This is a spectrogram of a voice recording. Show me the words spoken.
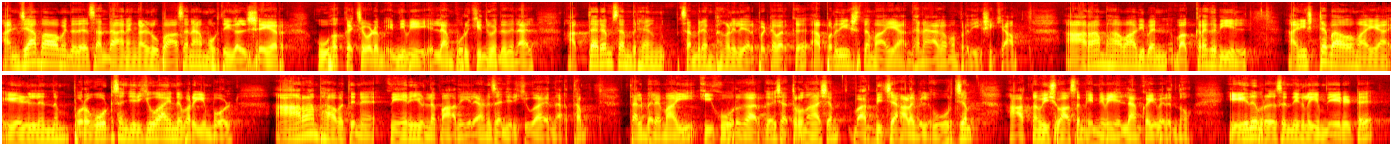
അഞ്ചാം ഭാവം എന്നത് സന്താനങ്ങൾ ഉപാസനാമൂർത്തികൾ ഷെയർ ഊഹക്കച്ചവടം എന്നിവയെ എല്ലാം കുറിക്കുന്നു എന്നതിനാൽ അത്തരം സംരംഭ സംരംഭങ്ങളിൽ ഏർപ്പെട്ടവർക്ക് അപ്രതീക്ഷിതമായ ധനാഗമം പ്രതീക്ഷിക്കാം. ആറാം ഭാവാധിപൻ വക്രഗതിയിൽ അനിഷ്ടഭാവമായ ഏഴിൽ നിന്നും പുറകോട്ട് സഞ്ചരിക്കുക എന്ന് പറയുമ്പോൾ ആറാം ഭാവത്തിന് നേരെയുള്ള പാതയിലാണ് സഞ്ചരിക്കുക എന്നർത്ഥം. തൽഫലമായി ഈ കൂറുകാർക്ക് ശത്രുനാശം വർദ്ധിച്ച അളവിൽ ഊർജം ആത്മവിശ്വാസം എന്നിവയെല്ലാം കൈവരുന്നു. ഏത് പ്രതിസന്ധികളെയും നേരിട്ട്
